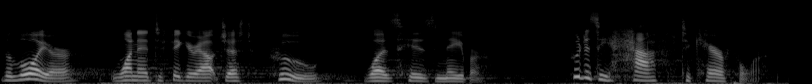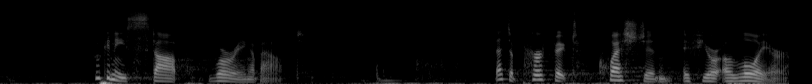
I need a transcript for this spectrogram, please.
The lawyer wanted to figure out just who was his neighbor. Who does he have to care for? Who can he stop worrying about? That's a perfect question if you're a lawyer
